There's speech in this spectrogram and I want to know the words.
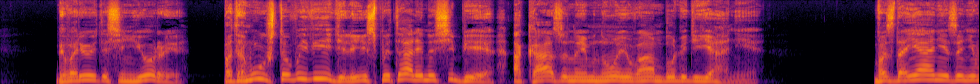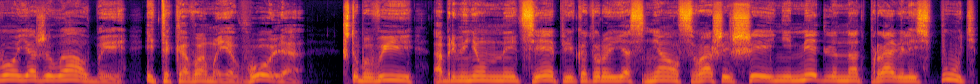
Говорю это, сеньоры, потому что вы видели и испытали на себе оказанное мною вам благодеяние. Воздаяние за него я желал бы, и такова моя воля, чтобы вы, обремененные цепью, которую я снял с вашей шеи, немедленно отправились в путь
